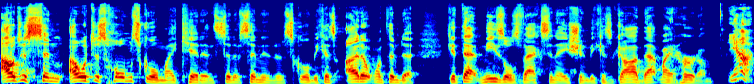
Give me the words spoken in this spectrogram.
I'll just send, I will just homeschool my kid instead of sending them to school because I don't want them to get that measles vaccination because God, that might hurt them. Yeah.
